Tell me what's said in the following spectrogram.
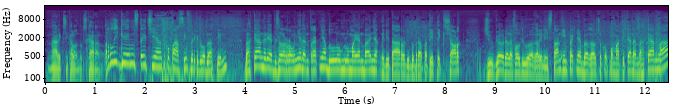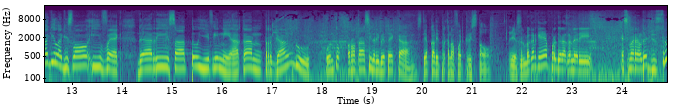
Menarik sih kalau untuk sekarang. Early game stage yang cukup pasif dari kedua belah tim. Bahkan dari Abyssal Row-nya dan trapnya belum lumayan banyak nih ditaruh di beberapa titik. Shark juga udah level 2 kali ini. Stun impact-nya bakal cukup mematikan dan bahkan lagi-lagi slow effect dari satu Yif ini akan terganggu untuk rotasi dari BTK setiap kali terkena Void Crystal. Yes, dan bahkan kayaknya pergerakan dari Esmeralda justru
